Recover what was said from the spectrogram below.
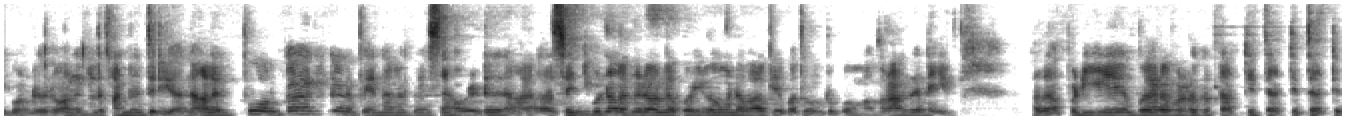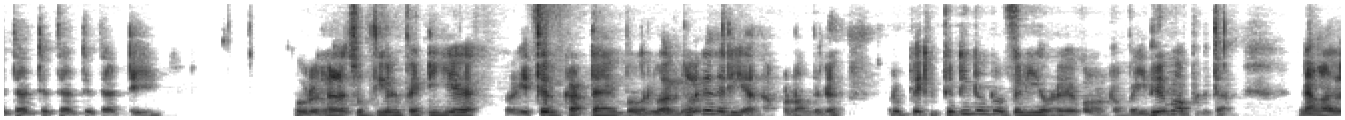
கொண்டு வருவோம் எங்களுக்கு கண்ணு தெரியாது. நாளை இப்போ ஒரு காலத்துல என்ன பேச அவள்கிட்ட நான் செஞ்சு கொண்டு அவங்க போய் இவங்க வாழ்க்கையை பார்த்து கொண்டு போவோம். அதனால தானே அது அப்படியே வேற வேற தட்டி தட்டி தட்டி தட்டி தட்டி தட்டி ஒரு எங்களை சுத்தி ஒரு பெரிய எதிர் கட்டமைப்பு வருவாங்க எங்களுக்கு தெரியாது. அப்புறம் வந்துட்டு ஒரு பெரிய திடீர்னு ஒரு பெரிய விளைவு கொண்டு இதுவும் அப்படித்தான். நாங்கள்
